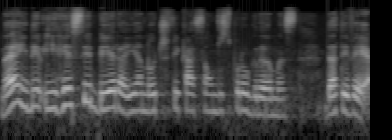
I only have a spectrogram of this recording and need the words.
né, e, de, e receber aí a notificação dos programas da TVE.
